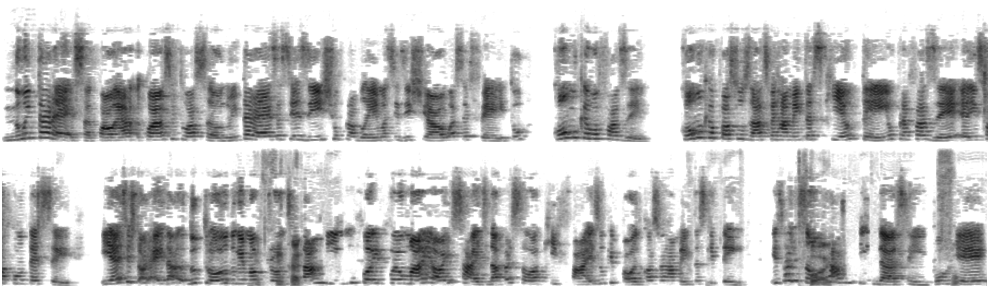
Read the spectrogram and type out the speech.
não interessa qual é, a, qual é a situação, não interessa se existe um problema, se existe algo a ser feito, como que eu vou fazer? Como que eu posso usar as ferramentas que eu tenho para fazer isso acontecer? E essa história aí da, do trono, do Game of Thrones, pra mim, foi, foi o maior insight da pessoa que faz o que pode com as ferramentas que tem. Isso é lição foi. da vida, assim, porque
